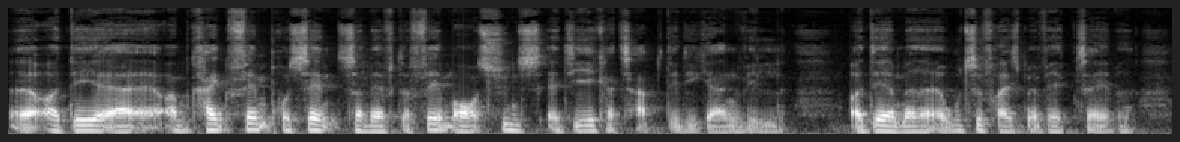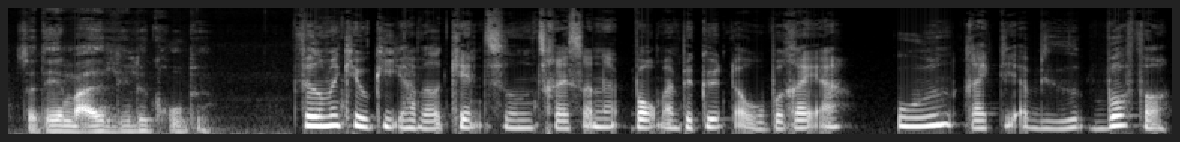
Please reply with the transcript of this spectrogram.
Og det er omkring 5%, som efter 5 år synes, at de ikke har tabt det, de gerne ville, og dermed er utilfreds med vægttabet. Så det er en meget lille gruppe. Fedmekirurgi har været kendt siden 60'erne, hvor man begyndte at operere uden rigtig at vide, hvorfor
